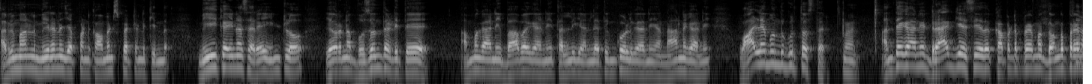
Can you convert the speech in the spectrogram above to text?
అభిమానులు మీరైనా చెప్పండి కామెంట్స్ పెట్టండి కింద. మీకైనా సరే ఇంట్లో ఎవరైనా భుజం తడితే అమ్మ కానీ బాబాయ్ కానీ తల్లి కానీ లేకపోతే ఇంకోళ్ళు కానీ ఆ నాన్న కానీ వాళ్ళే ముందు గుర్తొస్తారు. అంతేగాని డ్రాగ్ చేసి ఏదో కపట ప్రేమ దొంగ ప్రేమ.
